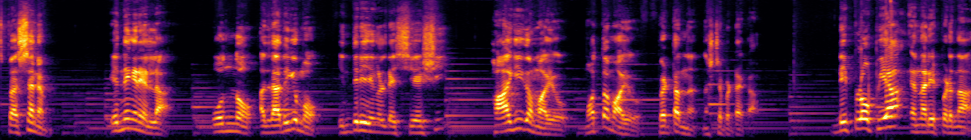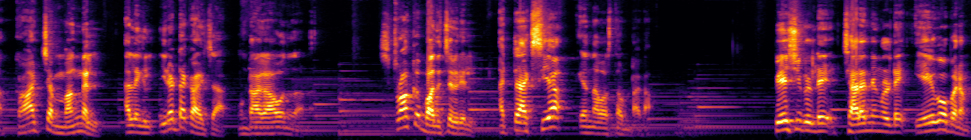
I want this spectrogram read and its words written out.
സ്പർശനം എന്നിങ്ങനെയല്ല ഒന്നോ അതിലധികമോ ഇന്ദ്രിയങ്ങളുടെ ശേഷി ഭാഗികമായോ മൊത്തമായോ പെട്ടെന്ന് നഷ്ടപ്പെട്ടേക്കാം. ഡിപ്ലോപ്പിയ എന്നറിയപ്പെടുന്ന കാഴ്ച മങ്ങൽ അല്ലെങ്കിൽ ഇരട്ട കാഴ്ച ഉണ്ടാകാവുന്നതാണ്. സ്ട്രോക്ക് ബാധിച്ചവരിൽ അറ്റാക്സിയ എന്ന അവസ്ഥ ഉണ്ടാകാം. പേശികളുടെ ചലനങ്ങളുടെ ഏകോപനം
